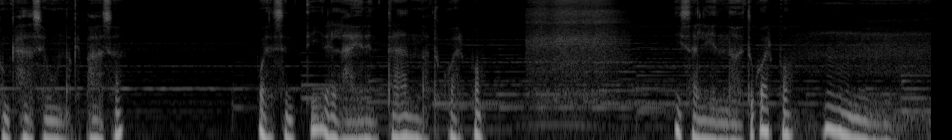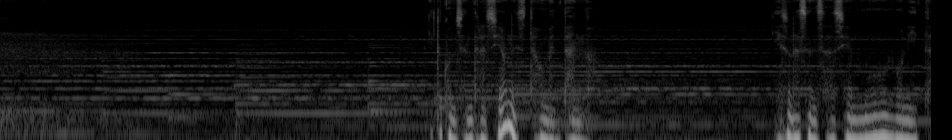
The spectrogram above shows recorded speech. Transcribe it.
Con cada segundo que pasa, Puedes sentir el aire entrando a tu cuerpo y saliendo de tu cuerpo. Y tu concentración está aumentando. Y es una sensación muy bonita,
